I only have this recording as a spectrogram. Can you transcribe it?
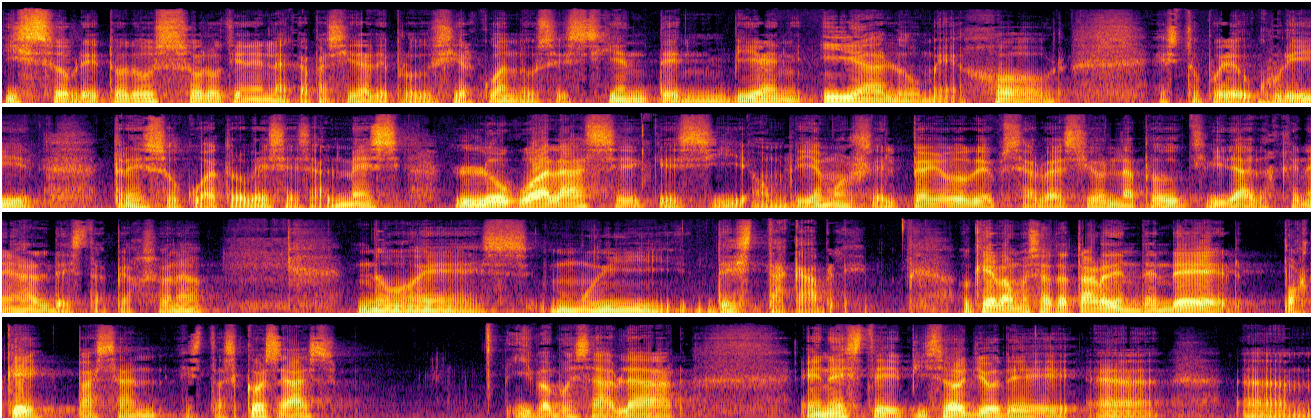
y sobre todo solo tienen la capacidad de producir cuando se sienten bien y a lo mejor esto puede ocurrir tres o cuatro veces al mes, lo cual hace que si ampliamos el periodo de observación, la productividad general de esta persona no es muy destacable. Ok, vamos a tratar de entender por qué pasan estas cosas y vamos a hablar en este episodio de eh, em,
